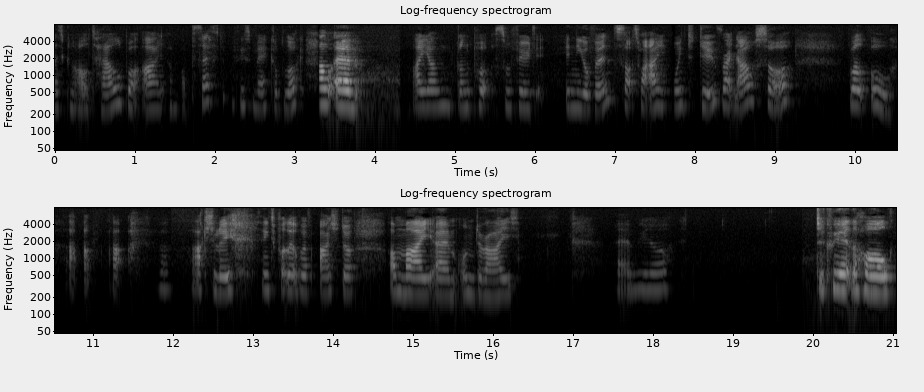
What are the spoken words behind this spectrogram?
as you can all tell but I am obsessed with this makeup look. Now um I am gonna put some food in the oven so that's what I'm going to do right now so well oh I, I, I actually need to put a little bit of eyeshadow on my um, under eye. Um, you know to create the whole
